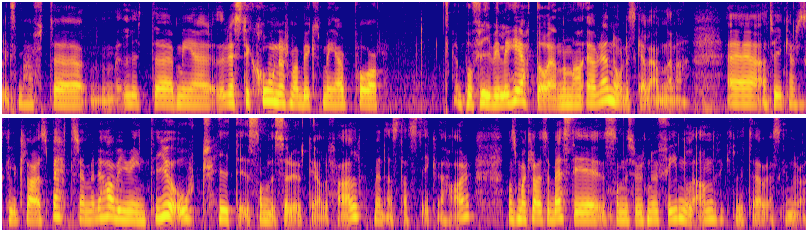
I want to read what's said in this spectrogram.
liksom haft eh, lite mer restriktioner som har byggts mer på på frivillighet då, än de övriga nordiska länderna. Eh, att vi kanske skulle klara oss bättre, men det har vi ju inte gjort hittills. som det ser ut i alla fall, med den statistik vi har. De som har klarat sig bäst är som det ser ut nu Finland, vilket är lite överraskande. Då.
